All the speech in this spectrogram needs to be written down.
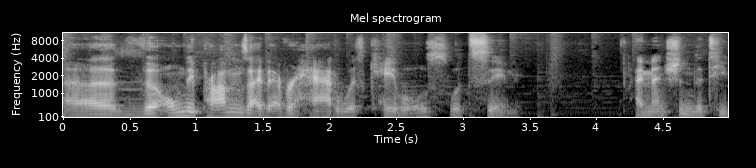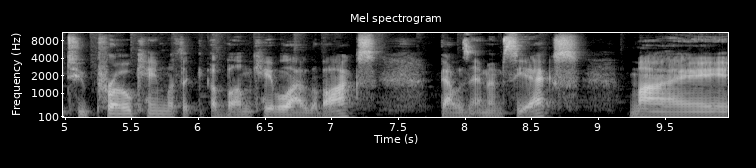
Uh, the only problems I've ever had with cables, let's see. I mentioned the T2 Pro came with a, a bum cable out of the box. That was MMCX. My,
